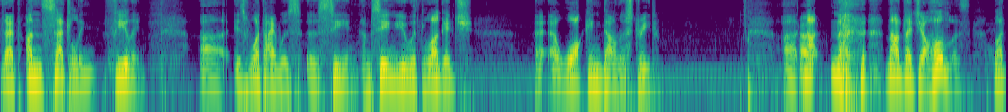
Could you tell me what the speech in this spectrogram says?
that unsettling feeling uh, is what I was uh, seeing. I'm seeing you with luggage, uh, walking down the street. Uh, not, not that you're homeless, but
